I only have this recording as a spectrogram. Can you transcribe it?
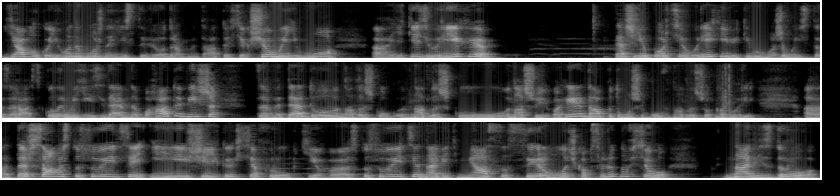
яблуко, його не можна їсти відрами. Да? Тобто, якщо ми їмо е, якісь горіхи, теж є порція горіхів, які ми можемо їсти зараз. Коли ми їх з'їдаємо набагато більше, це веде до надлишку, надлишку нашої ваги, да? тому що був надлишок калорій. Те ж саме стосується і ще якихось фруктів, е, стосується навіть м'яса, сиру, молочка, абсолютно всього. Навіть здорова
